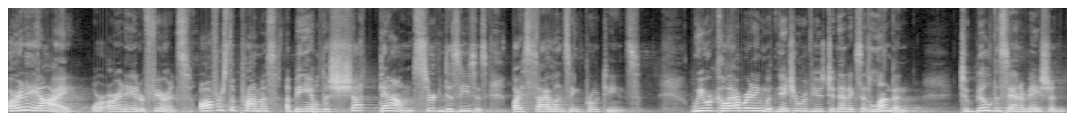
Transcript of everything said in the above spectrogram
RNAi, or RNA interference, offers the promise of being able to shut down certain diseases by silencing proteins. We were collaborating with Nature Reviews Genetics in London to build this animation,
